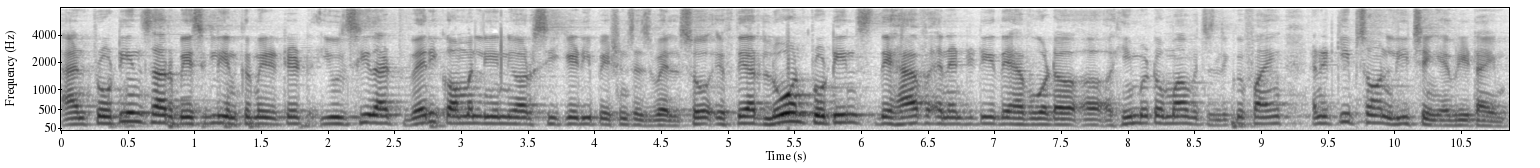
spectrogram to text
and proteins are basically incriminated. You'll see that very commonly in your CKD patients as well. So if they are low on proteins, they have an entity, they have got a, a hematoma which is liquefying and it keeps on leaching every time.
